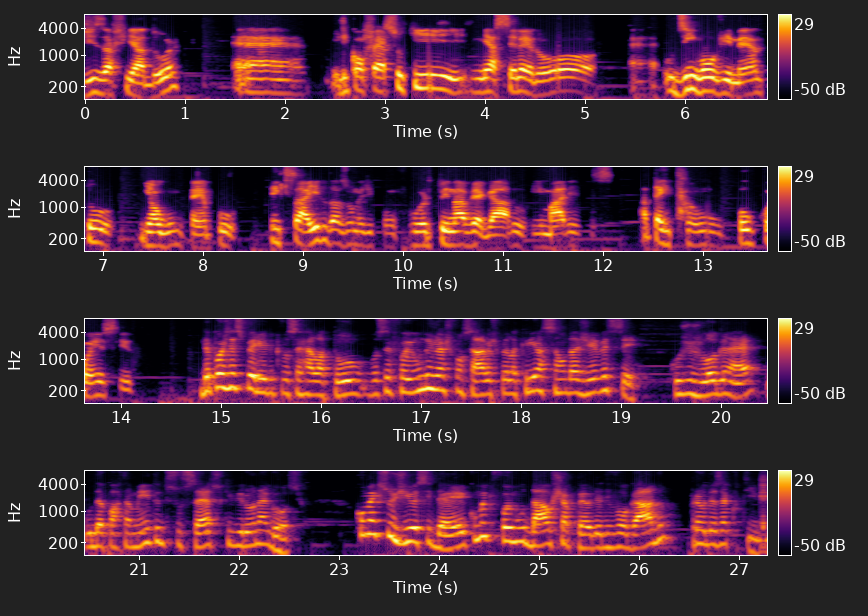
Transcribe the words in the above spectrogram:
desafiador, é, e confesso que me acelerou é, o desenvolvimento em algum tempo. Tem que sair da zona de conforto e navegado em mares até então pouco conhecidos. Depois desse período que você relatou, você foi um dos responsáveis pela criação da GVC, cujo slogan é o Departamento de Sucesso que virou negócio. Como é que surgiu essa ideia e como é que foi mudar o chapéu de advogado para o de executivo?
